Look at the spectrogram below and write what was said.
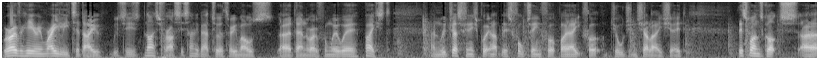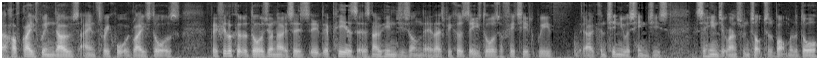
We're over here in Rayleigh today, which is nice for us. It's only about two or three miles uh, down the road from where we're based. And we've just finished putting up this 14 foot by 8 foot Georgian chalet shed. This one's got uh, half glazed windows and three quarter glazed doors. But if you look at the doors, you'll notice it appears that there's no hinges on there. That's because these doors are fitted with uh, continuous hinges. It's a hinge that runs from top to the bottom of the door,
